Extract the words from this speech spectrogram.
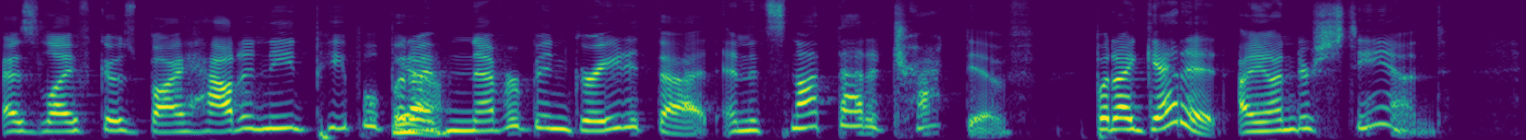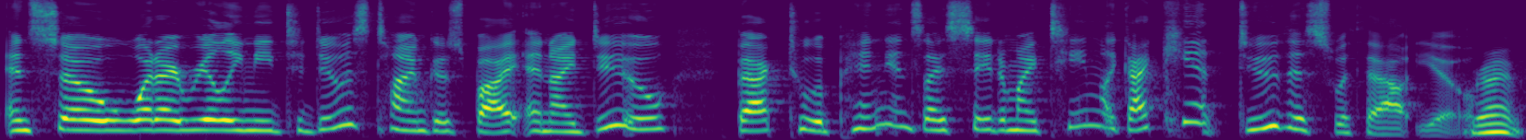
as life goes by how to need people, but Yeah. I've never been great at that. And it's not that attractive. But I get it. I understand. And so what I really need to do as time goes by, and I do, back to opinions, I say to my team, like, I can't do this without you right.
